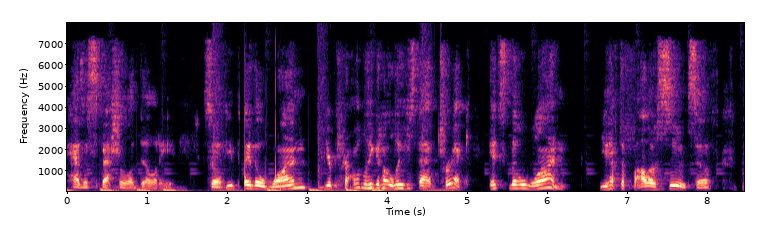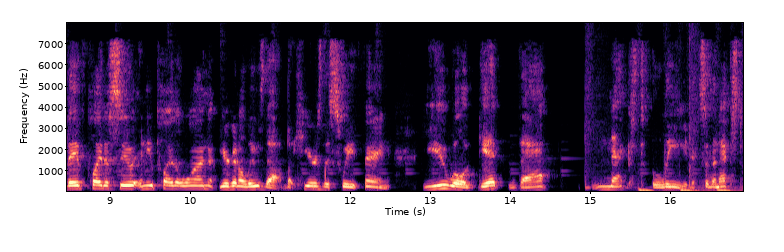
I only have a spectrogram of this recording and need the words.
has a special ability. So if you play the 1, you're probably going to lose that trick. It's the 1 you have to follow suit. So if they've played a suit and you play the one, you're going to lose that. But here's the sweet thing you will get that next lead. So the next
